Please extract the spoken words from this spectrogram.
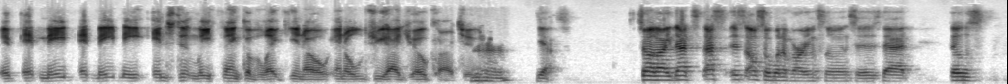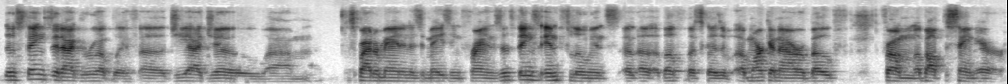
it, it made it made me instantly think of like you know an old GI Joe cartoon. Mm-hmm. Yes. So like that's that's it's also one of our influences that those those things that I grew up with, uh, GI Joe, um, Spider Man and his amazing friends. Those things influence uh, uh, both of us because uh, Mark and I are both from about the same era.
